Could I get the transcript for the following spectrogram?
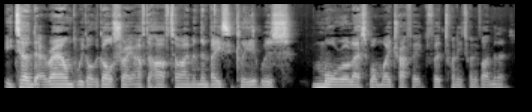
he turned it around. We got the goal straight after half time, and then basically it was more or less one way traffic for 20, 25 minutes.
